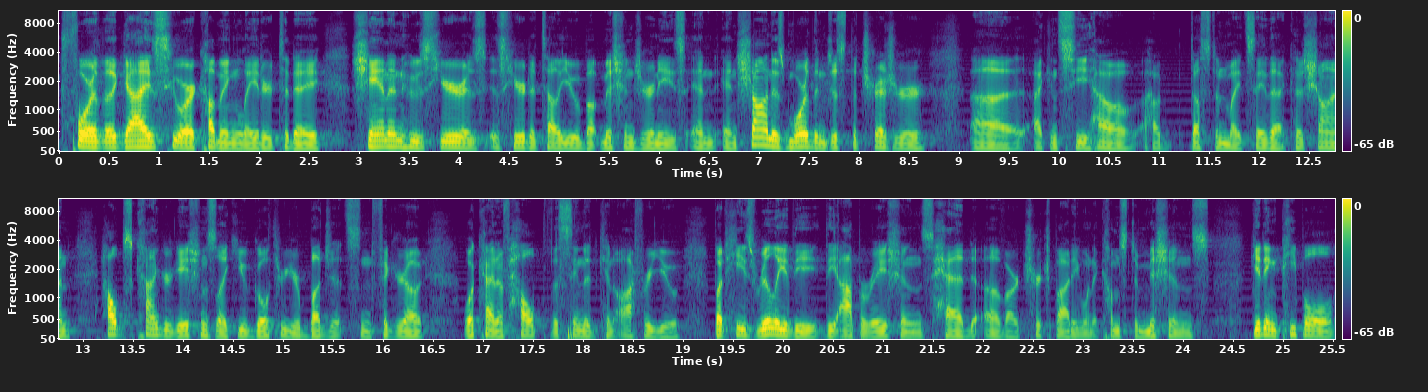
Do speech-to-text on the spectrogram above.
for the guys who are coming later today. Shannon, who's here, is, is here to tell you about mission journeys. And, and Sean is more than just the treasurer. Uh, I can see how, how Dustin might say that because Sean helps congregations like you go through your budgets and figure out what kind of help the synod can offer you. But he's really the, the operations head of our church body when it comes to missions, getting people,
